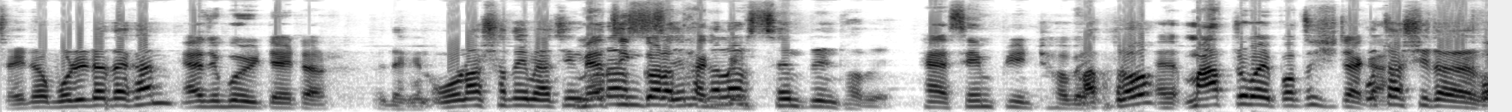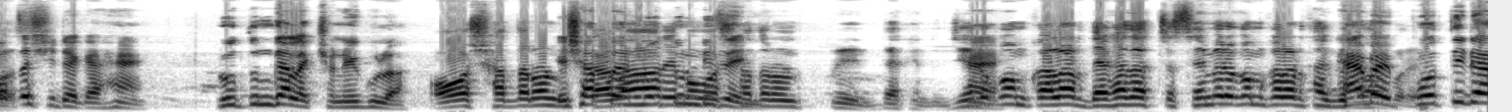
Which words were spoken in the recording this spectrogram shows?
সেটা বডিটা দেখান। এজ এ বইটা এটার। দেখেন ওনার সাথে ম্যাচিং Matching করা থাকবে। কালার সেম প্রিন্ট হবে। হ্যাঁ সেম প্রিন্ট হবে। মাত্র? হ্যাঁ, মাত্র ভাই পঁচাশি টাকা। পঁচাশি টাকা গজ। পঁচাশি টাকা হ্যাঁ। নতুন কালেকশন এগুলা। অসাধারণ কালার নতুন এবং। অসাধারণ প্রিন্ট দেখেন যেরকম কালার দেখা যাচ্ছে সেম এরকম কালার থাকবে হ্যাঁ ভাই প্রতিটা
